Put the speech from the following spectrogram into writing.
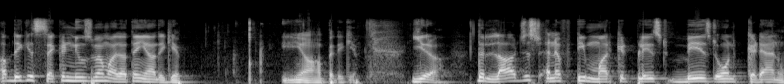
अब देखिए सेकंड न्यूज़ में हम आ जाते हैं, यहाँ देखिए। यहाँ पे देखिए। ये रहा the largest N F T market place based on Cardano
